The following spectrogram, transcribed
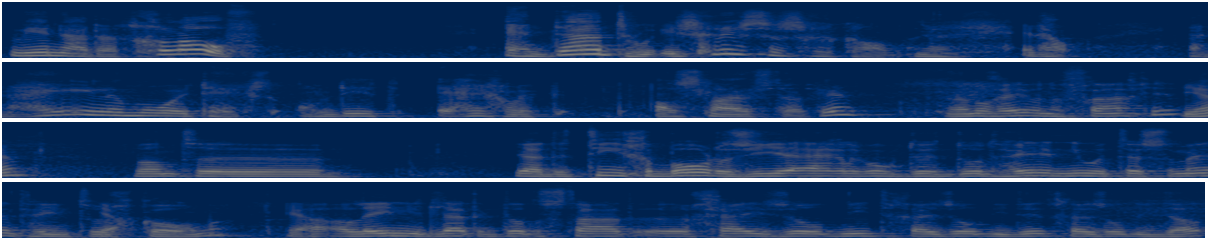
weer naar dat geloof. En daartoe is Christus gekomen. En nou, een hele mooie tekst om dit eigenlijk als sluitstuk. Hè? Nou, nog even een vraagje. Ja? Want uh, ja, de tien geboden zie je eigenlijk ook door het hele Nieuwe Testament heen terugkomen. Ja. Alleen niet letterlijk dat er staat, uh, gij zult niet, gij zult niet dit, gij zult niet dat.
